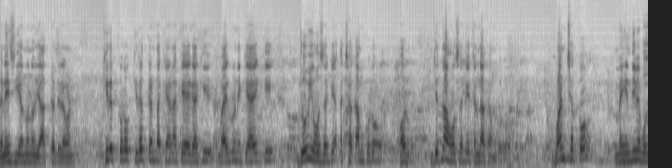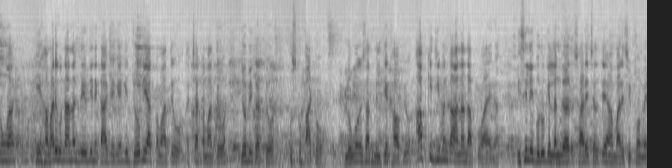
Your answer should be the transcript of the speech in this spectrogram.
गणेश जी उन्होंने याद करते रहन किरत करो किरत करने का कहना क्या हैगा कि वाहिगुरु ने क्या है कि जो भी हो सके अच्छा काम करो और जितना हो सके चंगा काम करो वन छक्को मैं हिंदी में बोलूँगा कि हमारे गुरु नानक देव जी ने कहा कि कि जो भी आप कमाते हो अच्छा कमाते हो जो भी करते हो उसको बांटो लोगों के साथ मिलके खाओ पियो आपके जीवन का आनंद आपको आएगा इसीलिए गुरु के लंगर सारे चलते हैं हमारे सिखों में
